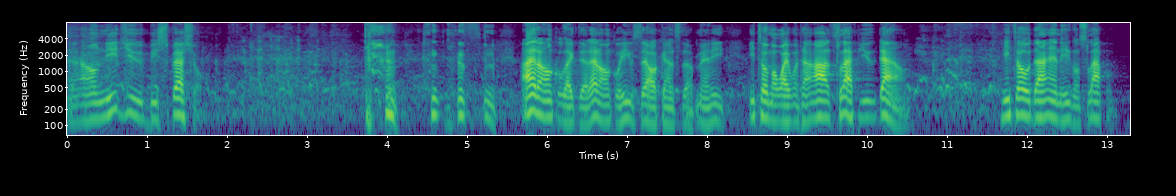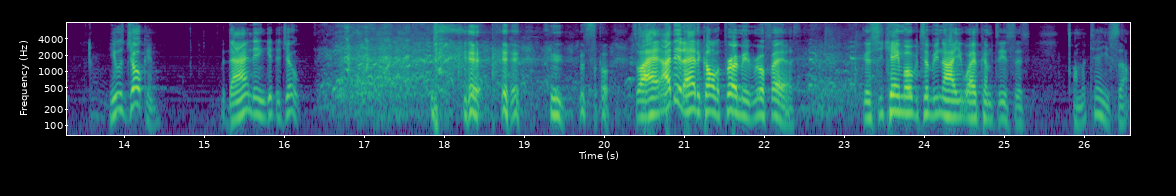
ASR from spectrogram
And I don't need you to be special. I had an uncle like that. An uncle, he would say all kind of stuff, man. He, he told my wife one time, I'll slap you down. He told Diane he's going to slap him. He was joking, but Diane didn't get the joke. so so I, I did. I had to call the prayer meeting real fast because she came over to me. You how your wife comes to you and says, I'm going to tell you something.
